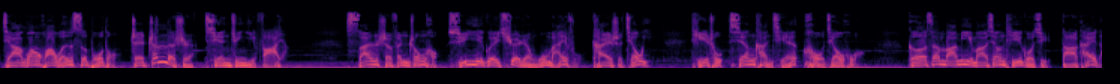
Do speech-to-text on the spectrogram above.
贾光华纹丝不动。这真的是千钧一发呀！三十分钟后，徐义贵确认无埋伏，开始交易，提出先看钱后交货。葛森把密码箱提过去，打开了，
